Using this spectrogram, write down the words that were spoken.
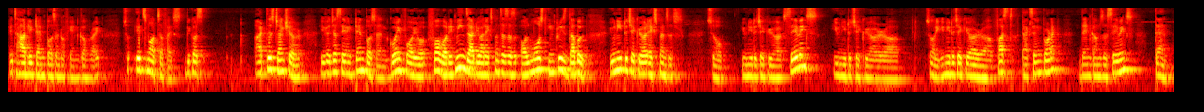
It's hardly 10% of your income, right? So it's not suffice because at this juncture, if you're just saving 10% going for your forward, it means that your expenses has almost increased double. You need to check your expenses. So you need to check your savings. You need to check your uh, sorry. You need to check your uh, first tax saving product. Then comes the savings. Then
